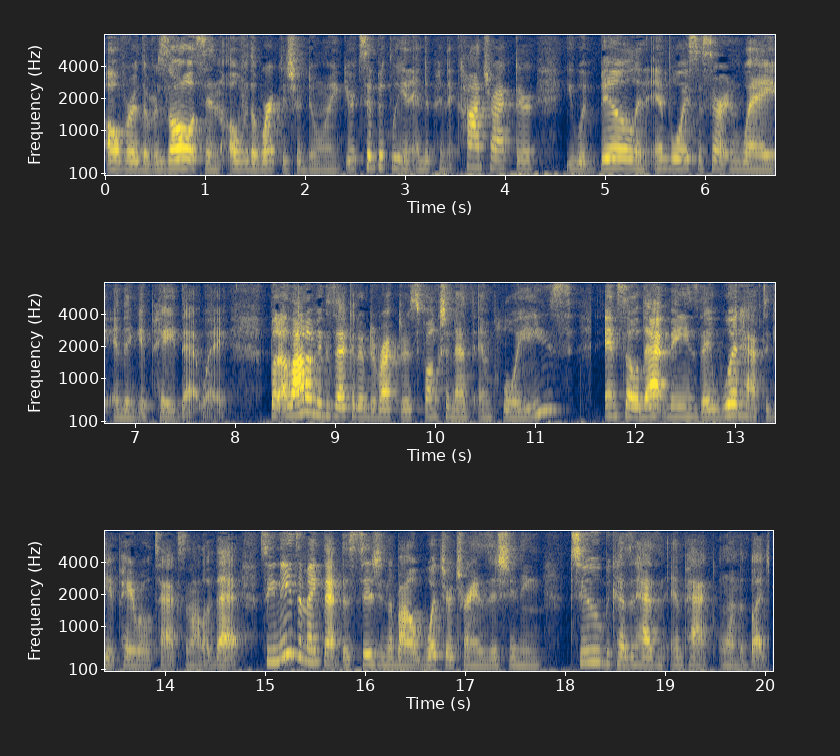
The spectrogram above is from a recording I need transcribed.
over the results and over the work that you're doing, you're typically an independent contractor. You would bill and invoice a certain way and then get paid that way. But a lot of executive directors function as employees and so that means they would have to get payroll tax and all of that. So you need to make that decision about what you're transitioning to because it has an impact on the budget.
